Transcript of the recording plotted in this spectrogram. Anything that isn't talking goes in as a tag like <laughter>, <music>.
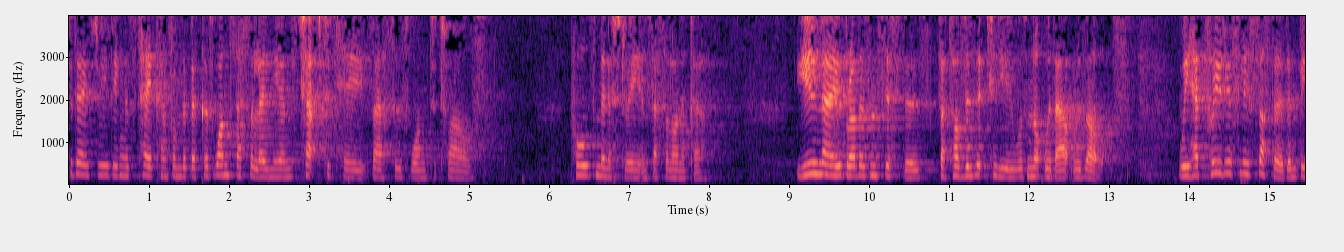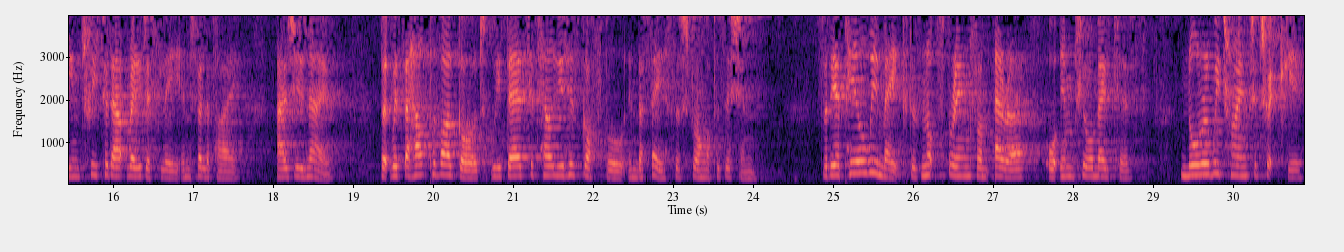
Today's reading is taken from the book of 1 Thessalonians chapter 2 verses 1 to 12. Paul's ministry in Thessalonica. You know, brothers and sisters, that our visit to you was not without results. We had previously suffered and been treated outrageously in Philippi, as you know. But with the help of our God, we dared to tell you his gospel in the face of strong opposition. For the appeal we make does not spring from error or impure motives nor are we trying to trick you.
